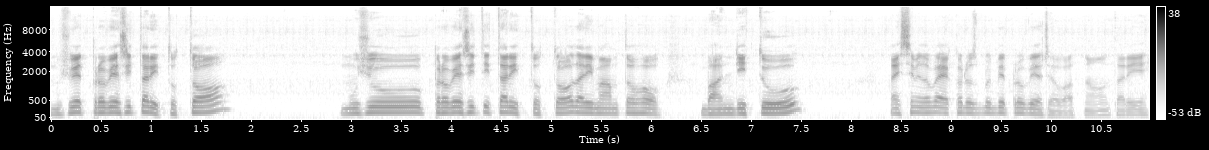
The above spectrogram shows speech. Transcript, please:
Můžu jet prověřit tady toto. Můžu prověřit i tady toto. Tady mám toho banditu. Tady se mi to bude jako dost blbě prověřovat, no. Tady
